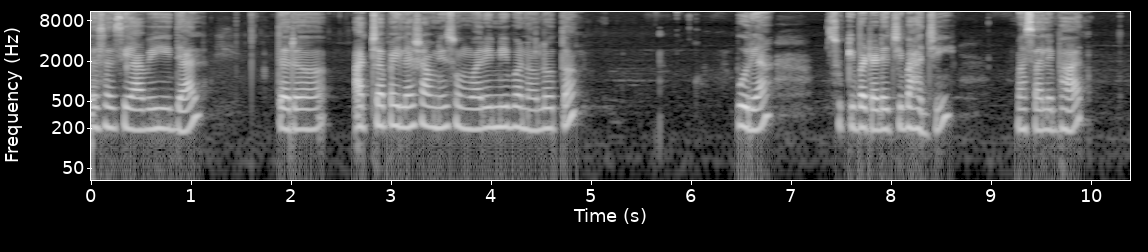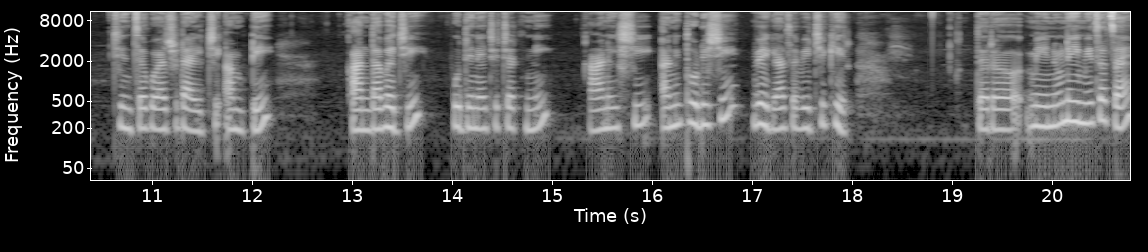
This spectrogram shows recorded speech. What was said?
तसंच यावेळी द्याल. तर आजच्या पहिल्या श्रावणी सोमवारी मी बनवलं होतं पुऱ्या सुकी बटाट्याची भाजी मसाले भात चिंचगुळाची डाळीची आमटी कांदा भजी पुदिन्याची चटणी आणि शी आणि थोडीशी वेगळ्या चवीची खीर. तर मेनू नेहमीचाच आहे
